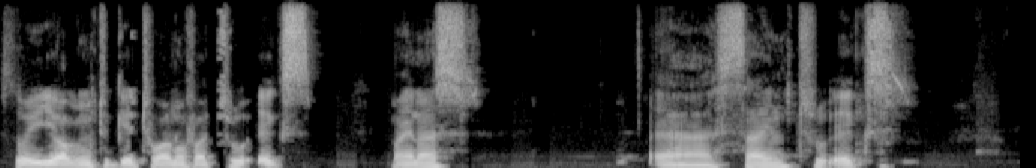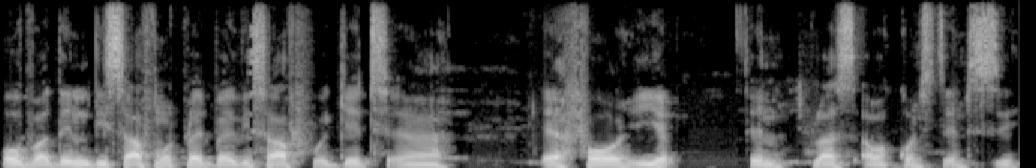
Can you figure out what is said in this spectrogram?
so here we're going to get 1 over 2x minus uh, sine 2x over then this half multiplied by this half we get uh, f4 here then plus our constant c.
